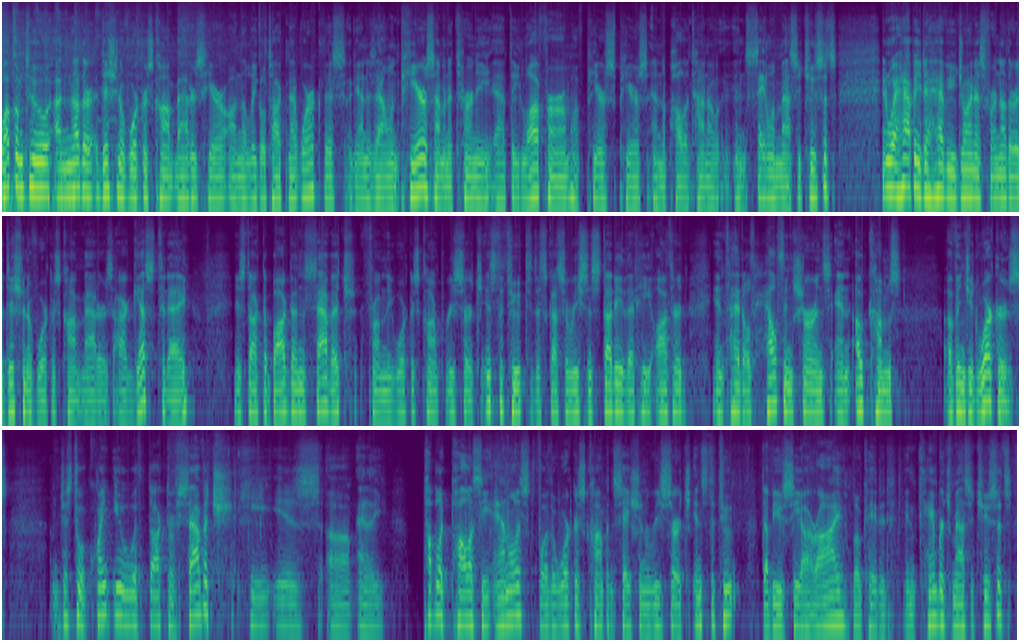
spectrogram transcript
Welcome to another edition of Workers' Comp Matters here on the Legal Talk Network. This, again, is Alan Pierce. I'm an attorney at the law firm of Pierce, Pierce, and Napolitano in Salem, Massachusetts. And we're happy to have you join us for another edition of Workers' Comp Matters. Our guest today is Dr. Bogdan Savych from the Workers' Comp Research Institute to discuss a recent study that he authored entitled Health Insurance and Outcomes of Injured Workers. Just to acquaint you with Dr. Savych, he is uh, a public policy analyst for the Workers' Compensation Research Institute, WCRI, located in Cambridge, Massachusetts.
